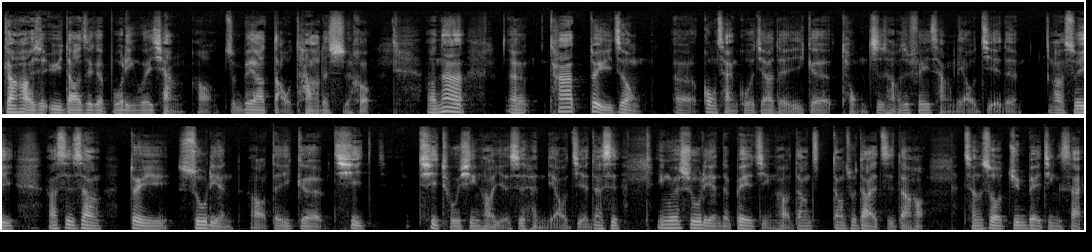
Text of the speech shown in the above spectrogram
刚好是遇到这个柏林围墙好准备要倒塌的时候哦，那呃他对于这种呃共产国家的一个统治哈是非常了解的啊，所以他事实上对于苏联好的一个契。企图心哈也是很了解，但是因为苏联的背景哈，当当初大家知道哈，承受军备竞赛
